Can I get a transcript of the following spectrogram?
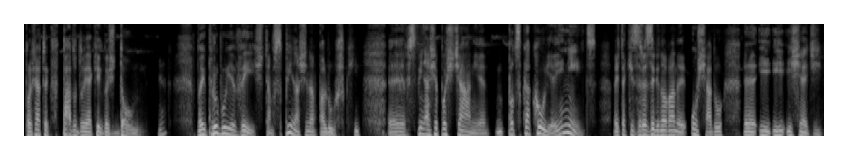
prosiaczek wpadł do jakiegoś dołu. Nie? No i próbuje wyjść, tam wspina się na paluszki, yy, wspina się po ścianie, podskakuje i nic. No i taki zrezygnowany usiadł yy, i, i, siedzi.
